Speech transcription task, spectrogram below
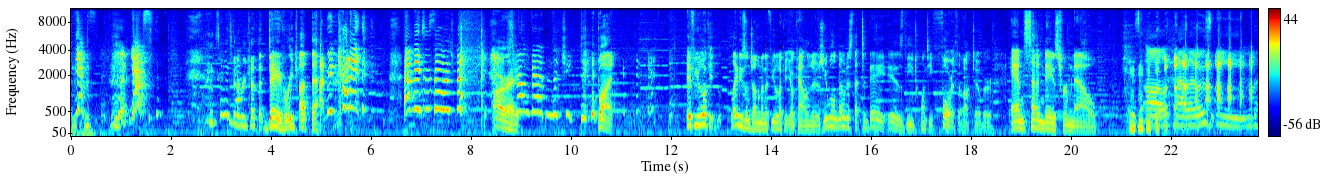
yes! Yes! Someone's gonna recut that. Dave, recut that. Recut it! All right. Strong bad and the cheat. But if you look at, ladies and gentlemen, if you look at your calendars, you will notice that today is the 24th of October, and seven days from now. It's All Hallows Eve.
